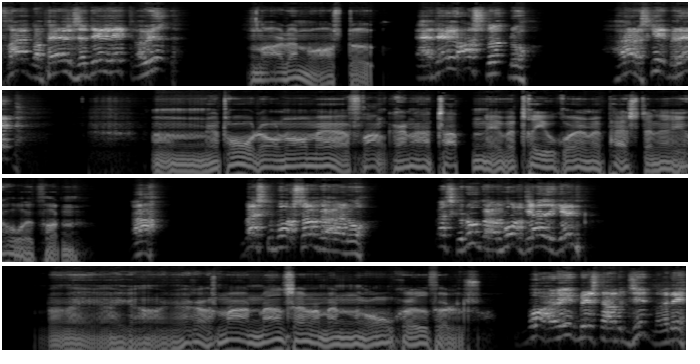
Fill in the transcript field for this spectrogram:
Og Frank og Palle, så det er lidt gravid. nej, den var også død. Ja, det er også død nu. Hvad er der sket med den? Um, jeg tror, det var noget med, at Frank han har tabt en Eva Trio med pasta ned i hovedet på den. Nå, hvad skal mor så gøre nu? Hvad skal du gøre mor glad igen? Det ved jeg ikke. Jeg kan smøre en mad til dig med en god kødpølse. Mor har helt mistet appetitten af det.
